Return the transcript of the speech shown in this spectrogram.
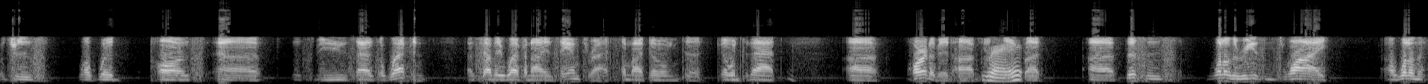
which is what would cause uh, this to be used as a weapon. That's how they weaponize anthrax. I'm not going to go into that uh, part of it, obviously, Right. but uh, this is one of the reasons why, uh, one of the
